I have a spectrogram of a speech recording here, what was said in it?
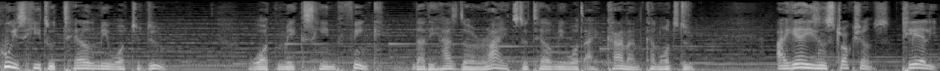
Who is He to tell me what to do? What makes Him think that He has the right to tell me what I can and cannot do? I hear His instructions clearly,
